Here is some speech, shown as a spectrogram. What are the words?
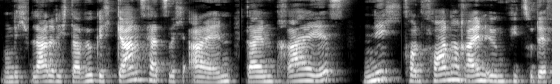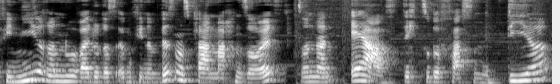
und ich lade dich da wirklich ganz herzlich ein, deinen Preis nicht von vornherein irgendwie zu definieren, nur weil du das irgendwie in einem Businessplan machen sollst, sondern erst dich zu befassen mit dir,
